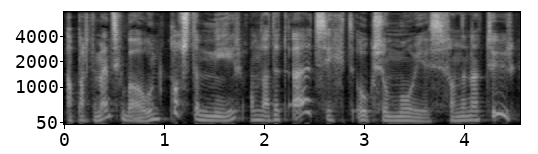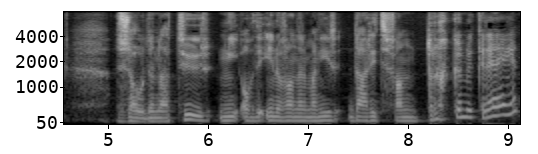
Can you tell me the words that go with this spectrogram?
appartementsgebouwen kosten meer omdat het uitzicht ook zo mooi is van de natuur. Zou de natuur niet op de een of andere manier daar iets van terug kunnen krijgen?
